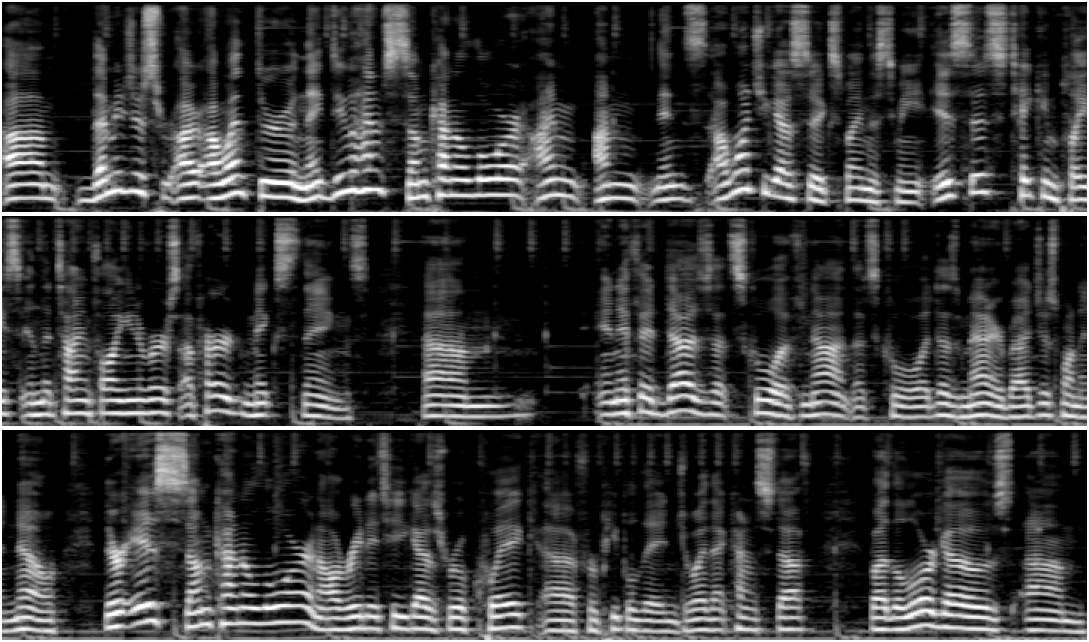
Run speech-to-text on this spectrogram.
um, let me just I, I went through and they do have some kind of lore i'm i'm i want you guys to explain this to me is this taking place in the Titanfall universe i've heard mixed things um, and if it does, that's cool. If not, that's cool. It doesn't matter, but I just want to know. There is some kind of lore, and I'll read it to you guys real quick uh, for people that enjoy that kind of stuff. But the lore goes um,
